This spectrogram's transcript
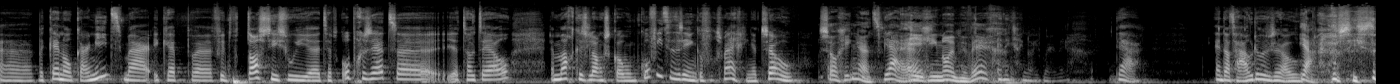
uh, we kennen elkaar niet, maar ik heb, vind het fantastisch hoe je het hebt opgezet, het hotel. En mag ik eens langskomen om koffie te drinken? Volgens mij ging het zo. Zo ging het. Ja, en je ging nooit meer weg. En ik ging nooit meer weg. Ja. En dat houden we zo. Ja, precies.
